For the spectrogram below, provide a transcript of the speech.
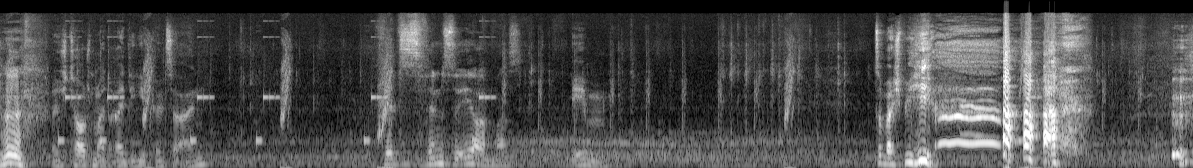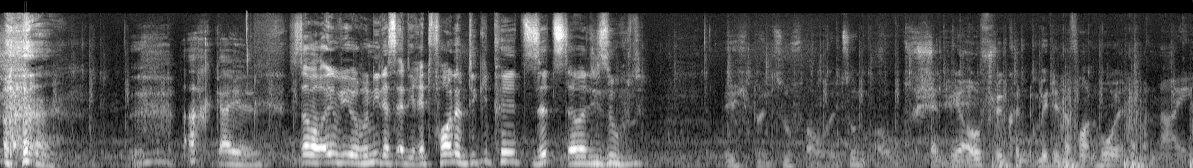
Ich tausche mal drei Digipilze ein. Jetzt findest du eher und was. Eben. Zum Beispiel hier. Ach, geil. Das ist aber auch irgendwie Ironie, dass er direkt vorne im Digipilz sitzt, aber die sucht. Ich bin zu faul zum Hätten Aufstehen. wir aufstehen können und mir den da vorne holen, aber nein.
